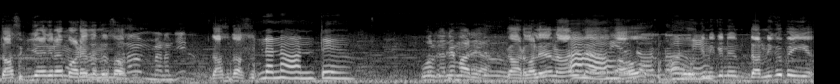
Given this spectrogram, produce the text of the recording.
ਦੱਸ ਕੀ ਜਣਾ ਜਿਹੜਾ ਮਾਰਿਆ ਤੈਨੂੰ ਦੱਸੋ ਨਾ ਮੈਡਮ ਜੀ। ਦੱਸ ਦੱਸ। ਨਨਾਣ ਤੇ। ਹੋਰ ਕਿਹਨੇ ਮਾਰਿਆ? ਘਾੜ ਵਾਲੇ ਦਾ ਨਾਮ ਹੀ ਲੈ ਆਹੋ। ਹੋਰ ਕਿੰਨੇ ਕਿੰਨੇ ਡਰਨੀ ਕਿਉਂ ਪਈ ਆ?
